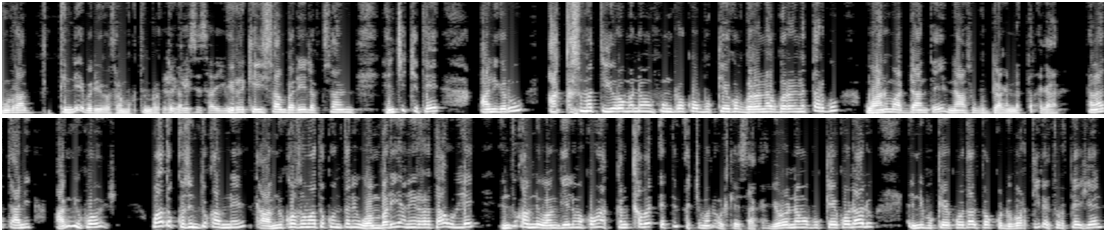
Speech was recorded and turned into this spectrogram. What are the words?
Murraa bittinnee badee yeroo sana irri keessaan badee lafti isaan hin ciccitee ani garuu akkasumatti yeroo nama fuuldura koo bukkee koo garanaaf garanatti argu waanuma addaan ta'e naasuu guddaa kan natti dhaga'ame. Kanaaf ani haqni koo waan tokkos hin tuqamne qaamni koo somaa tokko hin taane wambarii ani irra taa'ullee hin tuqamne wangeeluma koo akkan qabadhetti achumaan ol keessaa ka'e yeroo nama bukkee koo laalu inni bukkee koo taa'u tokko dubartiidha turte isheen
